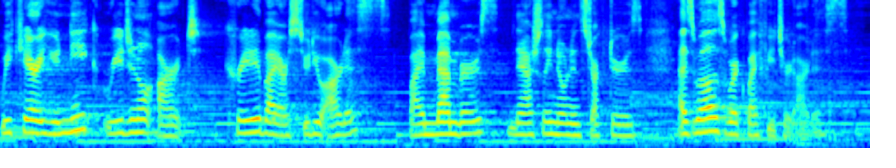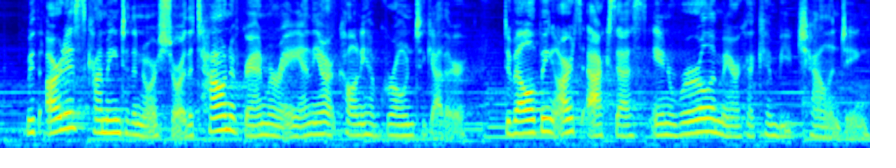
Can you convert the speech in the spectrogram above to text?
We carry unique regional art created by our studio artists, by members, nationally known instructors, as well as work by featured artists. With artists coming to the North Shore, the town of Grand Marais and the Art Colony have grown together. Developing arts access in rural America can be challenging,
